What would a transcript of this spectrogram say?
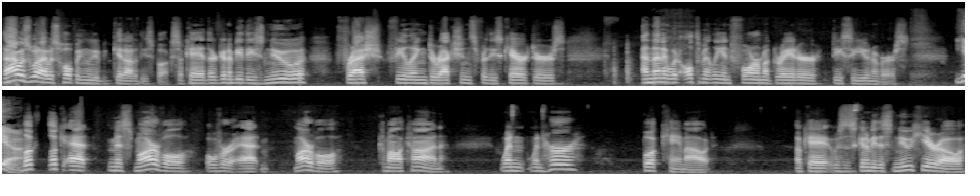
that was what I was hoping we would get out of these books. Okay, they're going to be these new, fresh feeling directions for these characters, and then it would ultimately inform a greater DC universe. Yeah. Look, look at Miss Marvel over at Marvel, Kamala Khan. When when her book came out, okay, it was going to be this new hero,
